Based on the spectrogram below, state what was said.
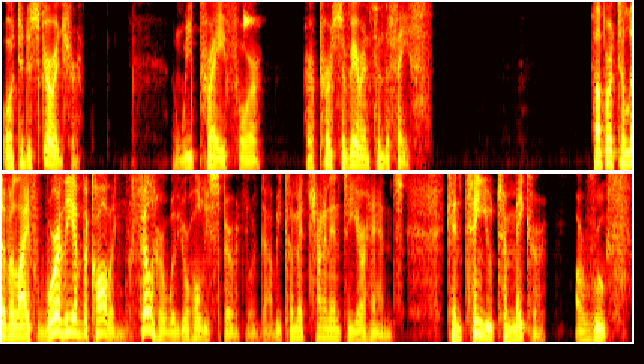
or to discourage her. And we pray for her perseverance in the faith Help her to live a life worthy of the calling. Fill her with your Holy Spirit, Lord God. We commit China into your hands. Continue to make her a Ruth.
